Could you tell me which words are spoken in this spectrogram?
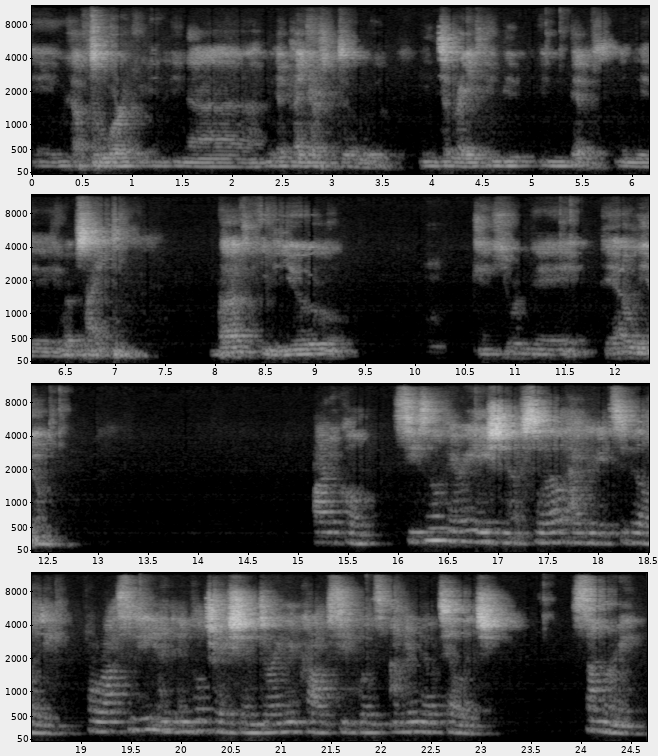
We have to work in, in a, with a player to integrate in in depth in the website. But if you can hear the, the audio, Article, seasonal variation of soil aggregate stability, porosity and infiltration during a crop sequence under no tillage. Summary,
